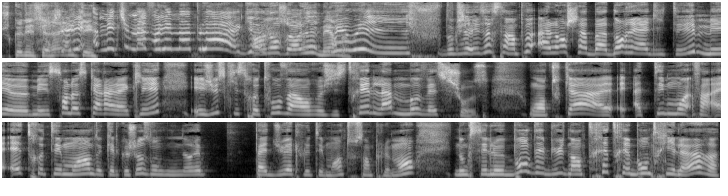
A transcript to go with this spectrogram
je connais, c'est réalité. Ah, mais tu m'as volé ma blague Ah non, sérieux, merde. Mais oui Donc j'allais dire c'est un peu Alain Chabat dans réalité, mais euh, mais sans l'Oscar à la clé, et juste qu'il se retrouve à enregistrer la mauvaise chose, ou en tout cas à, à témoin, enfin à être témoin de quelque chose dont il n'aurait pas dû être le témoin tout simplement. Donc c'est le bon début d'un très très bon thriller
